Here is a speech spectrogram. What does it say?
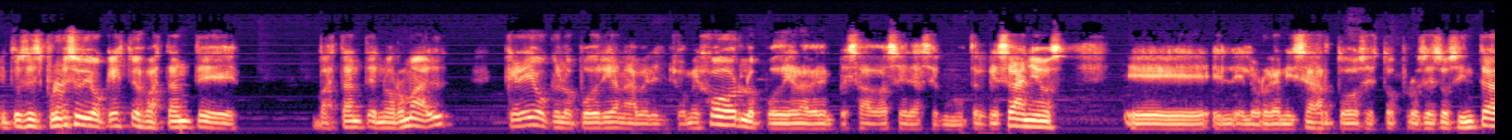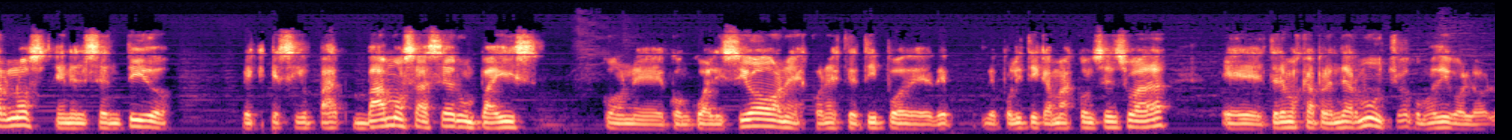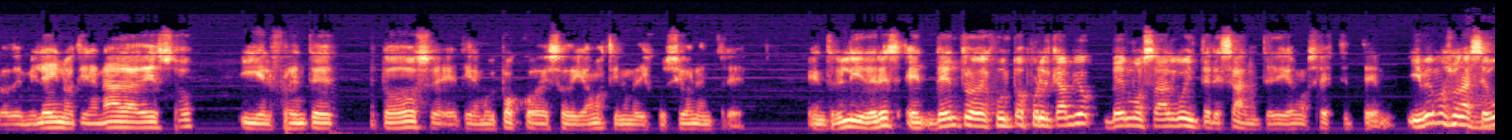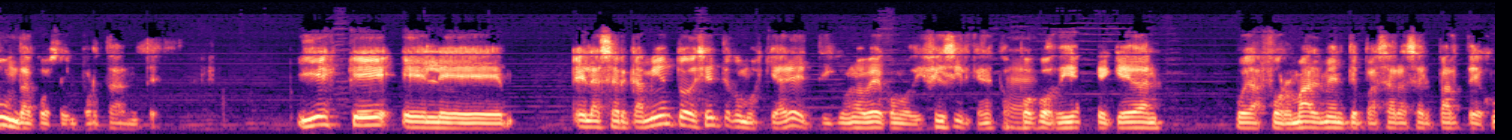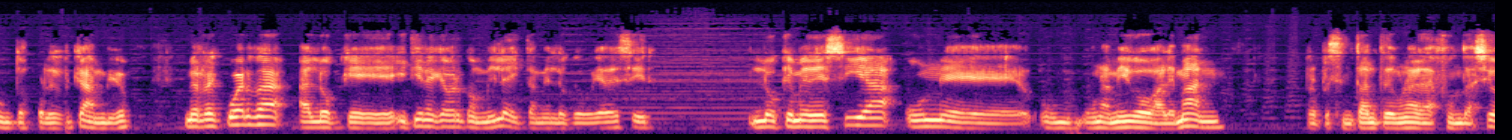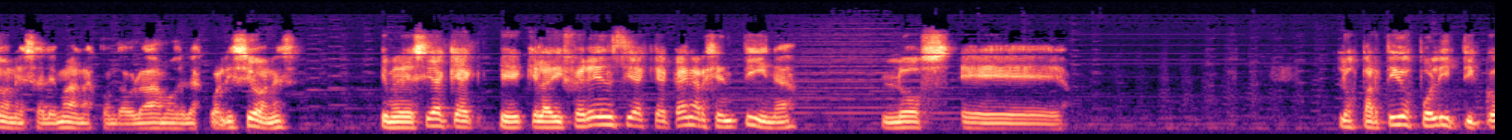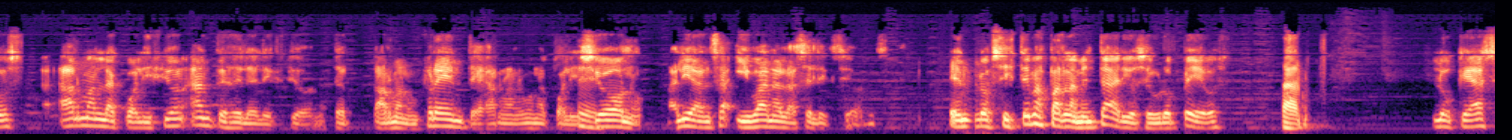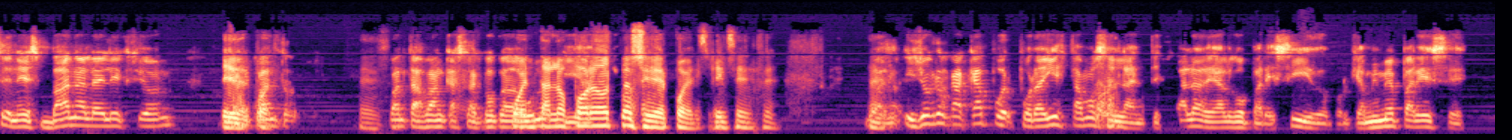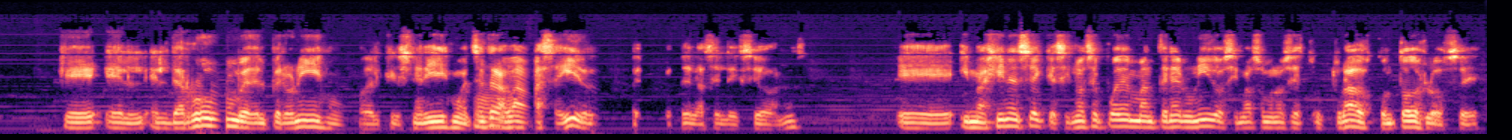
Entonces, por eso digo que esto es bastante, bastante normal. Creo que lo podrían haber hecho mejor, lo podrían haber empezado a hacer hace como tres años, eh, el, organizar todos estos procesos internos, en el sentido de que si vamos a ser un país con, eh, con coaliciones, con este tipo de, política más consensuada, eh, tenemos que aprender mucho. Como digo, lo, de ley no tiene nada de eso y el Frente de Todos tiene muy poco de eso, digamos, tiene una discusión entre, entre líderes. dentro de Juntos por el Cambio vemos algo interesante, digamos, este tema. Y vemos una segunda cosa importante, y es que el, eh, el acercamiento de gente como Schiaretti, que uno ve como difícil que en estos pocos días que quedan pueda formalmente pasar a ser parte de Juntos por el Cambio, me recuerda a lo que, y tiene que ver con mi ley también lo que voy a decir, lo que me decía un, eh, un amigo alemán, representante de una de las fundaciones alemanas cuando hablábamos de las coaliciones, que me decía que, que, la diferencia es que acá en Argentina los, eh, los partidos políticos arman la coalición antes de la elección, arman un frente, arman una coalición o alianza y van a las elecciones. En los sistemas parlamentarios europeos, lo que hacen es van a la elección, y cuánto, cuántas bancas sacó cada Cuentan uno. los porotos y, y después. Bueno, y yo creo que acá por, por, ahí estamos en la antesala de algo parecido, porque a mí me parece que el, el derrumbe del peronismo, del kirchnerismo, etcétera, va a seguir después de las elecciones. Eh, imagínense que si no se pueden mantener unidos y más o menos estructurados con todos los, eh,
